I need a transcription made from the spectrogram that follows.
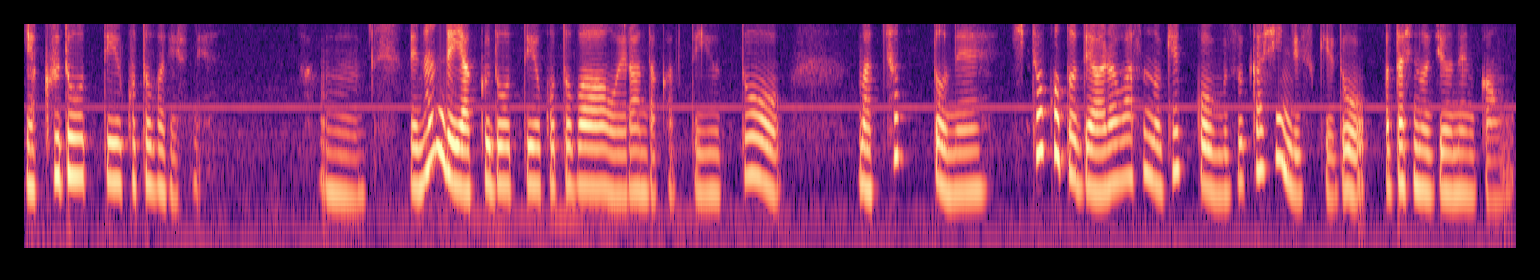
躍動っていう言葉ですねうん、でなんで躍動っていう言葉を選んだかっていうとまあちょっとね一言で表すの結構難しいんですけど私の10年間を。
